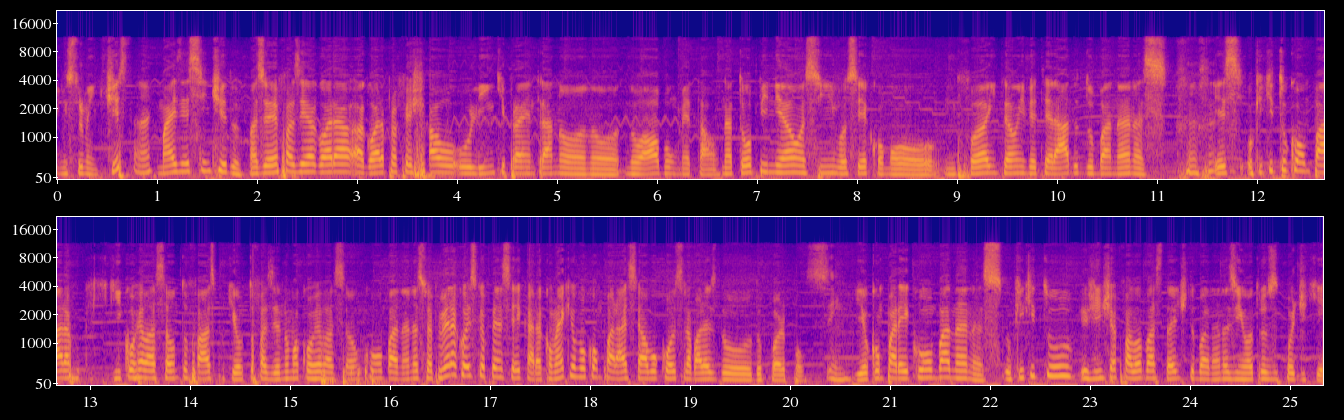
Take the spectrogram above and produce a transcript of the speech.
instrumentista, né? Mais nesse sentido. Mas eu ia fazer agora, agora para fechar o, o link para entrar no, no, no álbum Metal. Na tua opinião, assim, você como um fã, então, inveterado do Bananas, esse, o que que tu compara, que, que correlação tu faz? Porque eu tô fazendo uma correlação com o Bananas. Foi a primeira coisa que eu pensei, cara, como é que eu vou comparar esse álbum com os trabalhos do, do Purple? Sim. E eu comparei com o Bananas. O que que tu. A gente já falou bastante do Bananas em outros podcasts,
